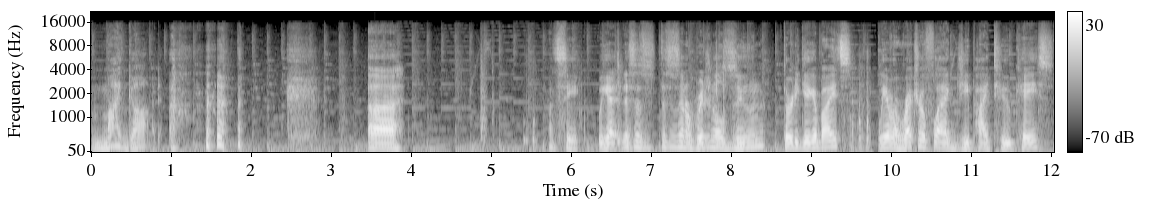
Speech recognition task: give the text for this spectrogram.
my god. uh, let's see. We got, this is, this is an original Zune, 30 gigabytes. We have a Retroflag GPI 2 case,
